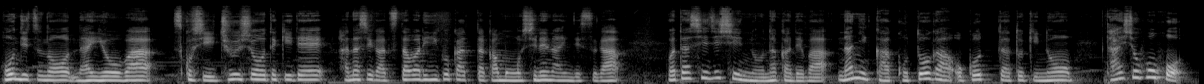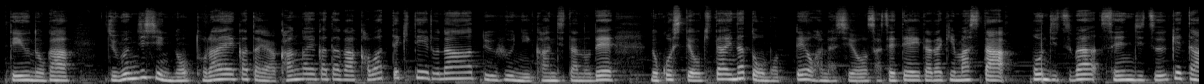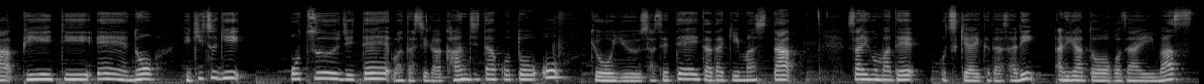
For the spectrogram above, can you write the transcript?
本日の内容は少し抽象的で話が伝わりにくかったかもしれないんですが私自身の中では何かことが起こった時の対処方法っていうのが自分自身の捉え方や考え方が変わってきているなというふうに感じたので残しておきたいなと思ってお話をさせていただきました。本日は先日受けた PTA の引き継ぎを通じて私が感じたことを共有させていただきました。最後までお付き合いくださりありがとうございます。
